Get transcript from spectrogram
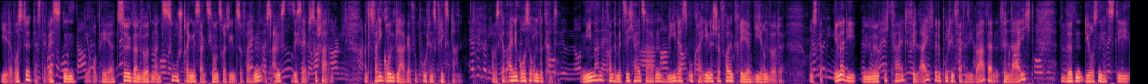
Jeder wusste, dass der Westen, die Europäer, zögern würden, ein zu strenges Sanktionsregime zu verhängen, aus Angst, sich selbst zu schaden. Und das war die Grundlage für Putins Kriegsplan. Aber es gab eine große Unbekannte. Niemand konnte mit Sicherheit sagen, wie das ukrainische Volk reagieren würde. Und es gab immer die Möglichkeit, vielleicht würde Putins Fantasie wahr werden, vielleicht würden die Russen jetzt die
